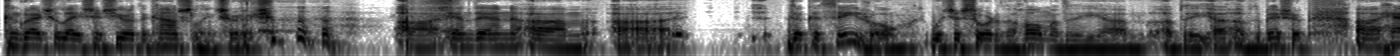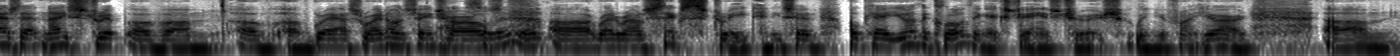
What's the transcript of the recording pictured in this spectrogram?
"Congratulations, you're the counseling church." uh, and then. Um, uh, the cathedral, which is sort of the home of the um, of the uh, of the bishop, uh, has that nice strip of, um, of of grass right on St. Charles, uh, right around Sixth Street. And he said, "Okay, you're the clothing exchange church in your front yard." Um,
